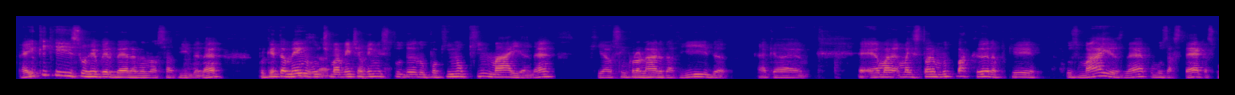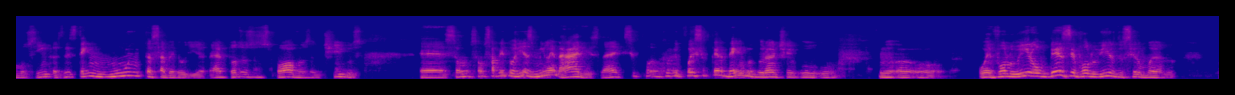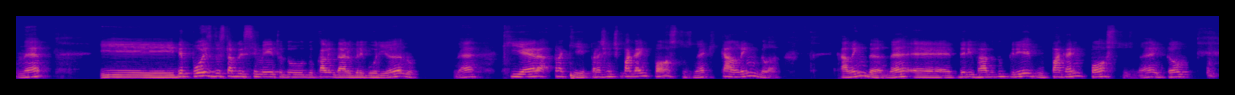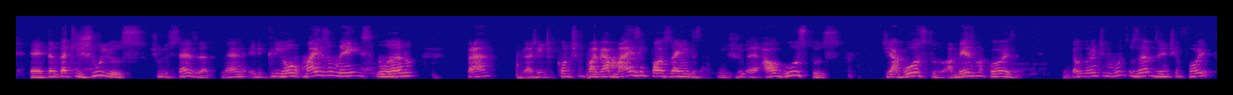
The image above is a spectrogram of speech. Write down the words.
né? E o que que isso reverbera na nossa vida, né? Porque também, Exato. ultimamente, eu venho estudando um pouquinho o Kim Maia, né? Que é o sincronário da vida, é, que é, é uma, uma história muito bacana, porque os maias, né, como os astecas, como os incas, eles têm muita sabedoria, né? Todos os povos antigos é, são, são sabedorias milenares, né? Que, se que foi se perdendo durante o, o, o, o evoluir ou desevoluir do ser humano, né? E depois do estabelecimento do, do calendário gregoriano, né? Que era para quê? Para a gente pagar impostos, né? Que calendla, calenda, né? É derivado do grego, pagar impostos, né? Então, é, tanto é que Július, Júlio César, né? Ele criou mais um mês no ano para a gente continuar pagar mais impostos ainda. É, Augustus, de agosto, a mesma coisa. Então, durante muitos anos, a gente foi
